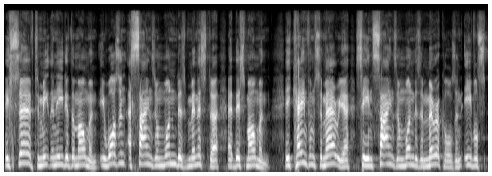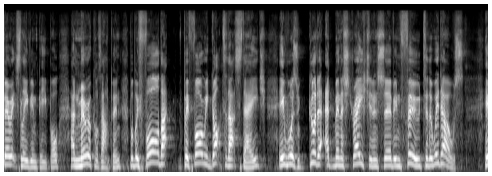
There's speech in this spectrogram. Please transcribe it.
He served to meet the need of the moment. He wasn't a signs and wonders minister at this moment. He came from Samaria seeing signs and wonders and miracles and evil spirits leaving people and miracles happen. But before that, before he got to that stage, he was good at administration and serving food to the widows. He,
